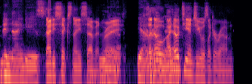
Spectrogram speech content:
mid nineties. 96 97 right Yeah. 'Cause i know around i know tng was like around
